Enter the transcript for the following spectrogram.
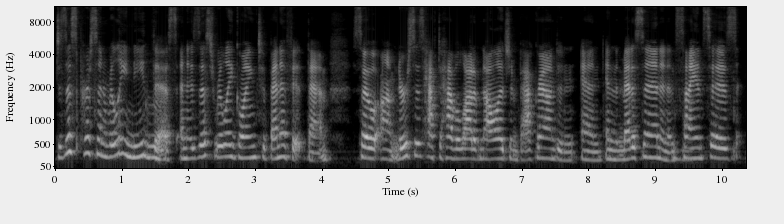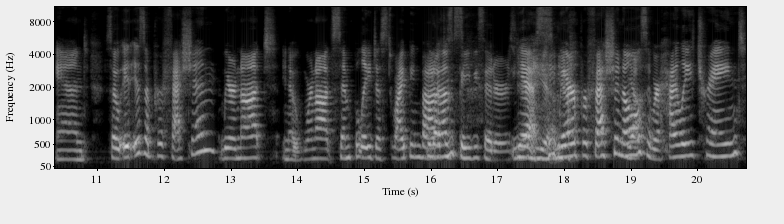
does this person really need Mm. this? And is this really going to benefit them? So um, nurses have to have a lot of knowledge and background and and in the medicine and in Mhm. sciences, and so it is a profession. We're not, you know, we're not simply just wiping We're not bottoms. just babysitters. Yes. Yeah. we are professionals Yeah. and we're highly trained,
